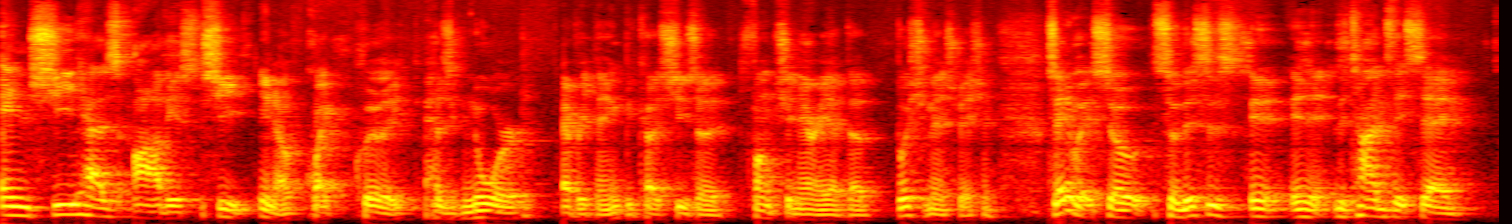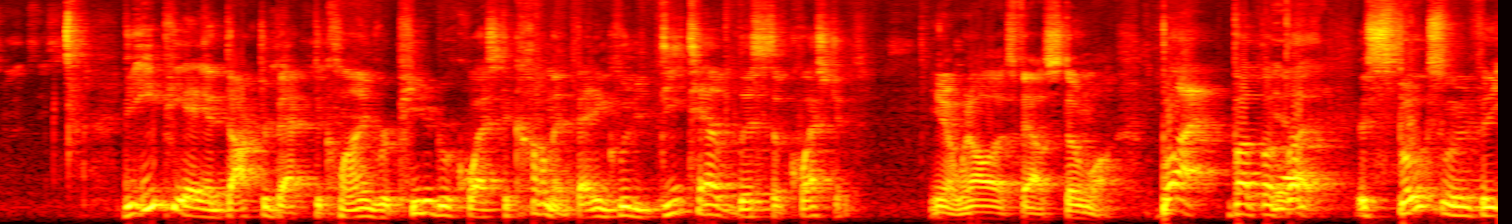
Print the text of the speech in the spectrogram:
And she has obvious, she, you know, quite clearly has ignored everything because she's a functionary of the Bush administration. So anyway, so so this is in, in the Times. They say the EPA and Dr. Beck declined repeated requests to comment that included detailed lists of questions. You know, when all else fails, Stonewall. But, but, but, Yeah. but, the spokeswoman for the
